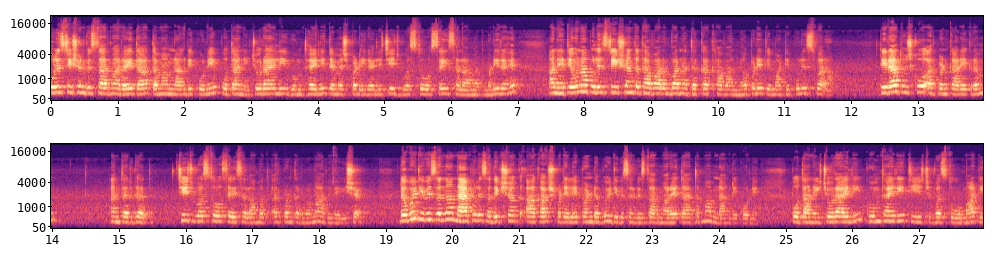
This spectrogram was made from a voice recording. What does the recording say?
પોલીસ સ્ટેશન વિસ્તારમાં રહેતા તમામ નાગરિકોને પોતાની ચોરાયેલી, ગુમ થયેલી તેમજ પડી ગયેલી ચીજ વસ્તુઓ સહી સલામત મળી રહે અને તેઓના પોલીસ સ્ટેશન તથા વારંવારના ધક્કા ખાવા ન પડે તે માટે પોલીસ દ્વારા તેરા તુજકો અર્પણ કાર્યક્રમ અંતર્ગત ચીજ વસ્તુઓ સહી સલામત અર્પણ કરવામાં આવી રહી છે. ડભોઈ ડિવિઝનના નાયબ પોલીસ અધિક્ષક આકાશ પટેલે પણ ડભોઈ ડિવિઝન વિસ્તારમાં રહેતા તમામ નાગરિકોને પોતાની ચોરાયેલી ગુમ થયેલી ચીજ વસ્તુઓ માટે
